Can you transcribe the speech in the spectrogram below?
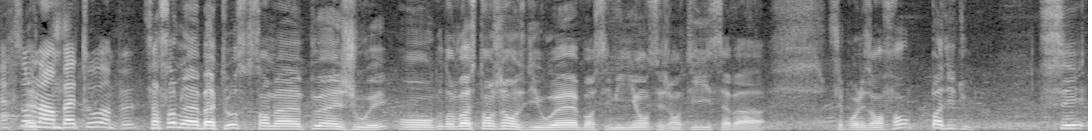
Elle ressemble à un bateau un peu. Ça ressemble à un bateau. Ça ressemble un peu à un jouet. quand on voit cet engin, on se dit ouais, bon c'est mignon, c'est gentil, ça va, c'est pour les enfants. Pas du tout. C'est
